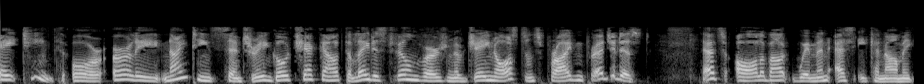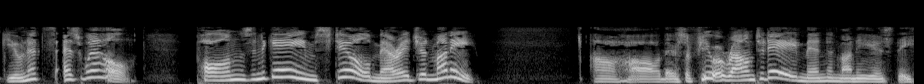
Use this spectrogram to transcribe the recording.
18th or early 19th century and go check out the latest film version of Jane Austen's Pride and Prejudice. That's all about women as economic units as well. Pawns in the game, still marriage and money. Ah, there's a few around today. Men and money is the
